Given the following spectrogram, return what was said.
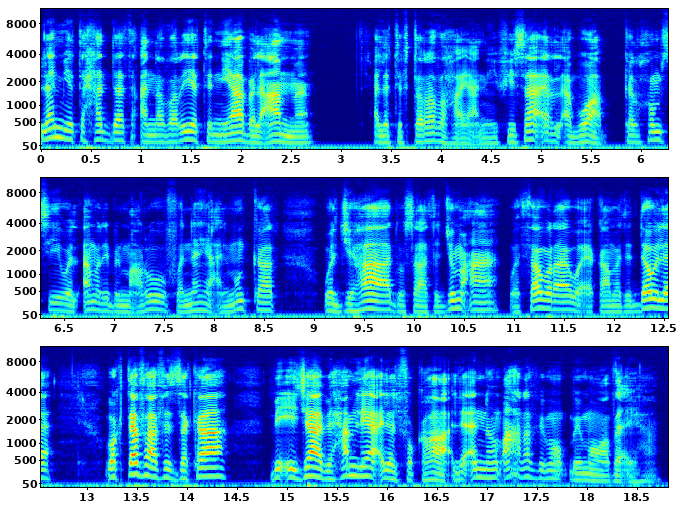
لم يتحدث عن نظرية النيابة العامة التي افترضها يعني في سائر الأبواب كالخمس والأمر بالمعروف والنهي عن المنكر والجهاد وصلاة الجمعة والثورة وإقامة الدولة واكتفى في الزكاة بإيجاب حملها إلى الفقهاء لأنهم أعرف بمواضعها.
